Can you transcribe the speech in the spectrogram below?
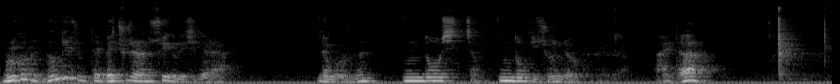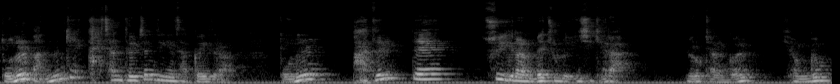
물건을 넘겨줄 때 매출이라는 수익을 인식해라. 이런 거로는 인도 시점, 인도 기준 이렇게 표현해요. 아니다. 돈을 받는 게 가장 결정적인 사건이더라. 돈을 받을 때 수익이라는 매출로 인식해라. 이렇게 하는 걸 현금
